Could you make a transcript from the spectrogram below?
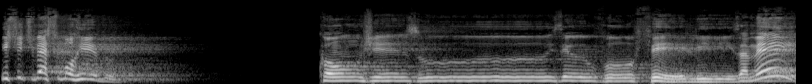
E se tivesse morrido? Com Jesus eu vou feliz. Amém?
